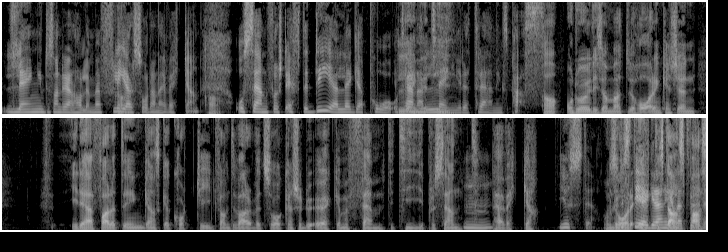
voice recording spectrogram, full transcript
längd som du redan håller, men fler Ja. sådana i veckan. Ja. Och sen först efter det lägga på och träna Längre tid. längre träningspass. Ja, och då är det liksom att du har en kanske en i det här fallet en ganska kort tid fram till varvet så kanske du ökar med 5 till 10 procent Mm. per vecka. Just det. Om Så du har ett distanspass.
